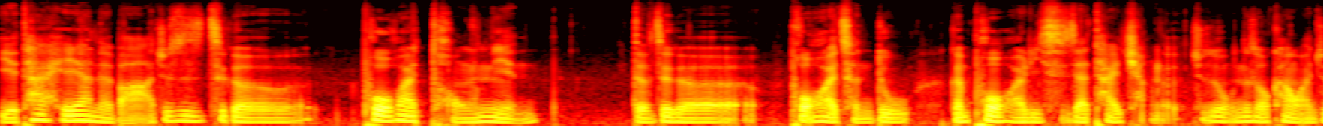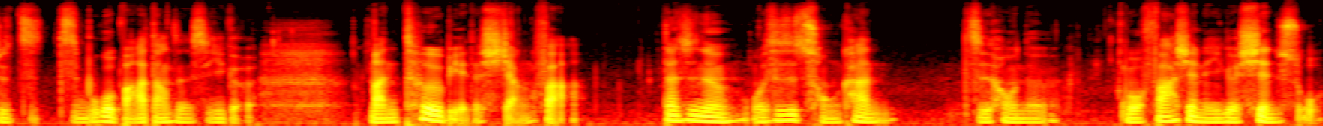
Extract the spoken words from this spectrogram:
也太黑暗了吧！就是这个破坏童年的这个破坏程度。跟破坏力实在太强了，就是我那时候看完就只只不过把它当成是一个蛮特别的想法，但是呢，我这次重看之后呢，我发现了一个线索，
